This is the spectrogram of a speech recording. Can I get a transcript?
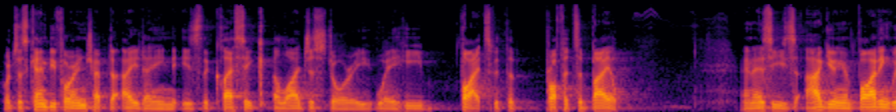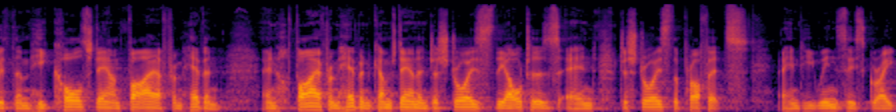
What just came before in chapter 18 is the classic Elijah story where he fights with the prophets of Baal. And as he's arguing and fighting with them, he calls down fire from heaven. And fire from heaven comes down and destroys the altars and destroys the prophets. And he wins this great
